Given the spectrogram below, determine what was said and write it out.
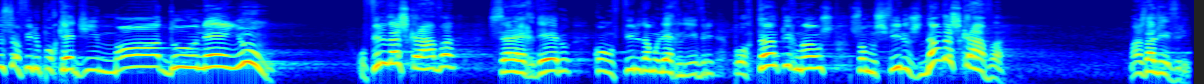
e o seu filho, porque de modo nenhum o filho da escrava será herdeiro com o filho da mulher livre. Portanto, irmãos, somos filhos não da escrava, mas da livre.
